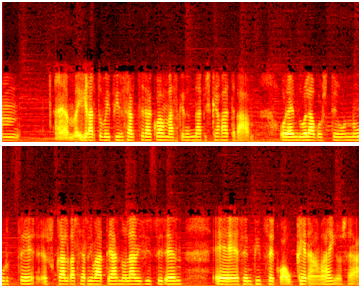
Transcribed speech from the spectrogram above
um, igartu behitin sartzerakoan, bazkenen da pixka bat, ba, orain duela bosteun urte Euskal baserri batean nola biziziren e, sentitzeko aukera, bai? Osea,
